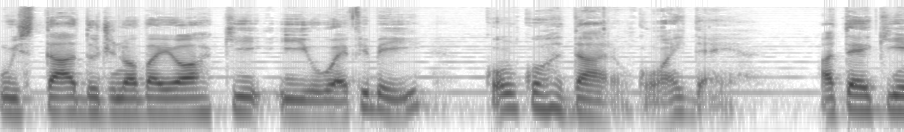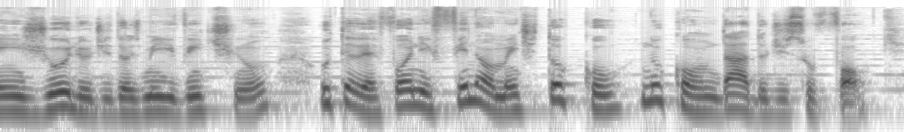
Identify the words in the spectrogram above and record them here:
O estado de Nova York e o FBI concordaram com a ideia. Até que em julho de 2021, o telefone finalmente tocou no condado de Suffolk.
